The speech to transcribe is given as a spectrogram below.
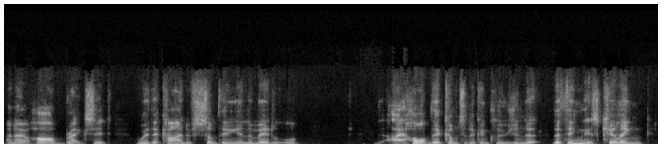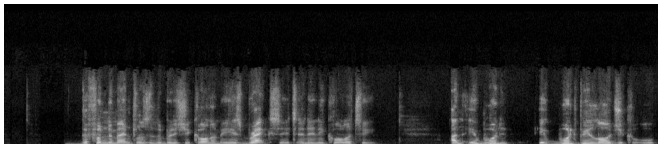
and now hard Brexit with a kind of something in the middle. I hope they come to the conclusion that the thing that's killing the fundamentals of the British economy is Brexit and inequality. And it would it would be logical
